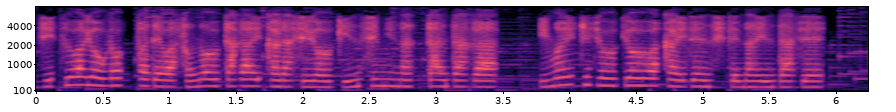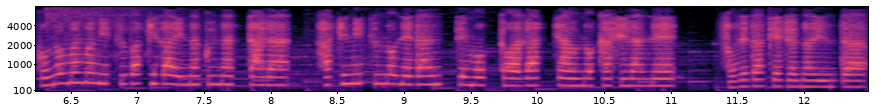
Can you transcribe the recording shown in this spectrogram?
実はヨーロッパではその疑いから使用禁止になったんだが、いまいち状況は改善してないんだぜ。このままミツバチがいなくなったら、蜂蜜の値段ってもっと上がっちゃうのかしらね。それだけじゃないんだ。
